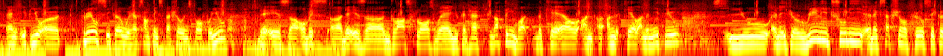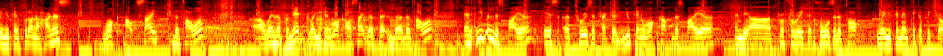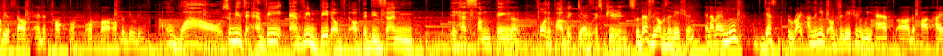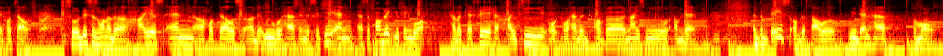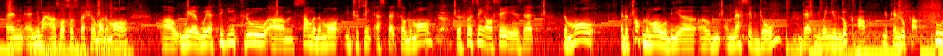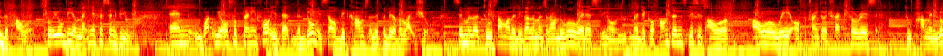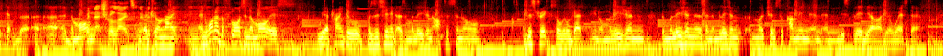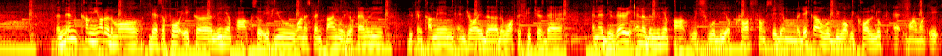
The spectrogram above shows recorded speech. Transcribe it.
And if you are a thrill seeker we have something special in store for you. There is uh, obvious uh, there is uh, glass floors where you can have nothing but the KL un- uh, KL underneath you. You and if you're really truly an exceptional thrill seeker you can put on a harness walk outside the tower uh, weather permit but you can walk outside the, the, the tower and even the spire is a tourist attraction. You can walk up the spire and there are perforated holes at the top where you can then take a picture of yourself at the top of, of, uh, of the building. Oh wow! So it means every every bit of, of the design it has something Sure. for the public to Yes. experience. So that's the observation. And if I move just right underneath the observation, we have uh, the Park Hyatt Hotel. Right. So this is one of the highest end uh, hotels uh, that we will have in the city. And as the public, you can go up, have a cafe, have high tea, or, or have, a, have a nice meal up there. At the base of the tower, we then have a mall. And, and you might ask what's so special about the mall. Uh, we, are, we are thinking through um, some of the more interesting aspects of the mall. The first thing I'll say is that the mall, at the top of the mall will be a, a, a massive dome that when you look up, you can look up through the tower. So it will be a magnificent view. And what we're also planning for is that the dome itself becomes a little bit of a light show, similar to some other developments around the world where there's you know magical fountains. This is our our way of trying to attract tourists to come and look at the uh, uh, at the mall. With natural lights and Natural everything. night. And one of the floors in the mall is we are trying to position it as a Malaysian artisanal district. So we'll get you know Malaysian the Malaysianness and the Malaysian merchants to come in and, and display their, their wares there. And then coming out of the mall, there's a four acre linear park. So if you want to spend time with your family, you can come in, enjoy the, the water features there. And at the very end of the linear park, which will be across from Stadium Merdeka, will be what we call Look at 118.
